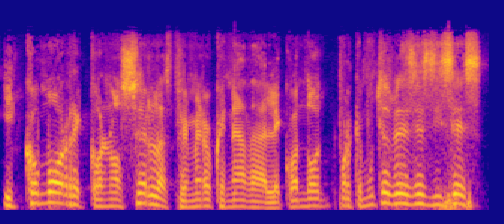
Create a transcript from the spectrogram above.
¿Y cómo reconocerlas primero que nada, Ale? Cuando, porque muchas veces dices,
